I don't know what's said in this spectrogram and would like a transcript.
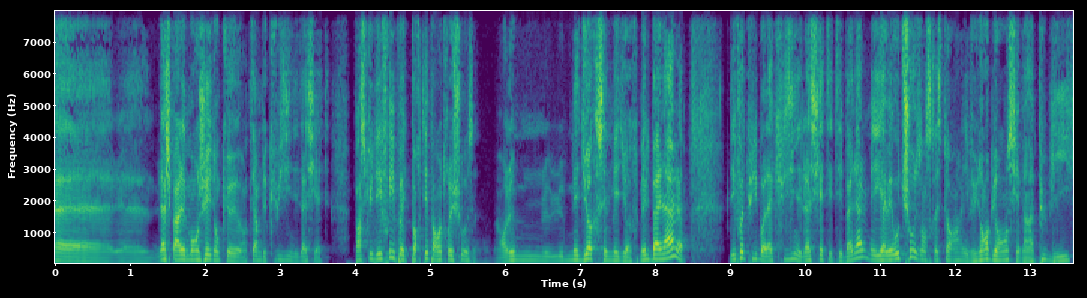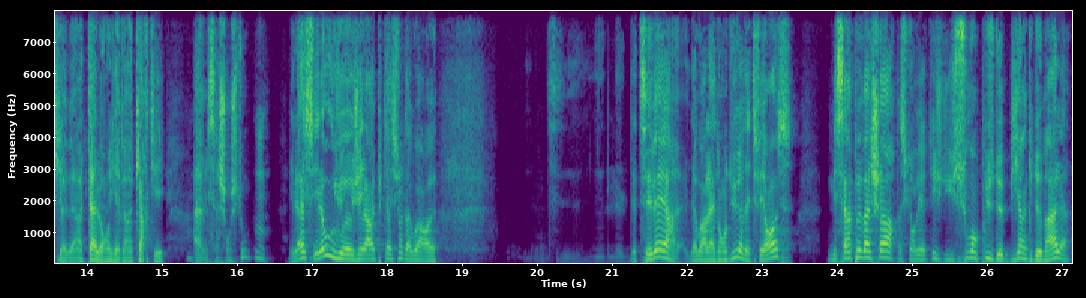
Euh, là, je parlais manger donc euh, en termes de cuisine et d'assiette, parce que des fois, il peut être porté par autre chose. Alors le, le, médiocre, c'est le médiocre, mais le banal. Des fois, tu dis bon, la cuisine et l'assiette étaient banales, mais il y avait autre chose dans ce restaurant. Il y avait une ambiance, il y avait un public, il y avait un talent, il y avait un quartier. Mm. Ah, mais ça change tout. Mm. Et là, c'est là où j'ai la réputation d'avoir euh, d'être sévère, d'avoir la dent dure, d'être féroce. Mais c'est un peu vachard, parce qu'en vérité, je dis souvent plus de bien que de mal.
